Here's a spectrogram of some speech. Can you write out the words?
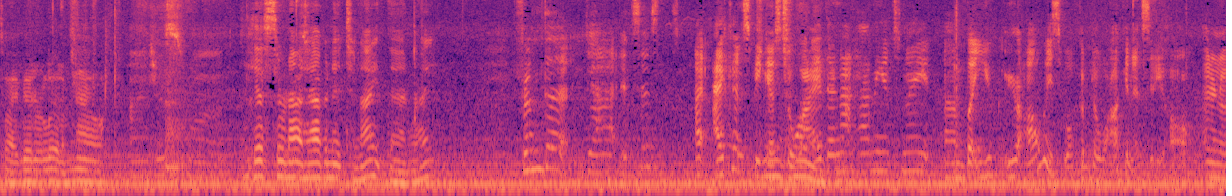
So I better let them know. I just want I guess they're not having it tonight then, right? from the yeah. It says I, I couldn't speak as to 20. why they're not having it tonight. Um, but you you're always welcome to walk in at City Hall. I don't know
